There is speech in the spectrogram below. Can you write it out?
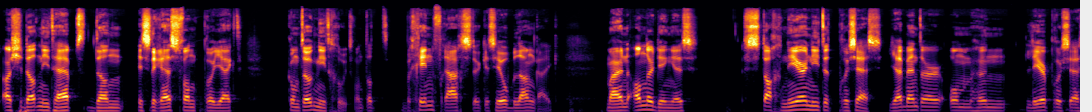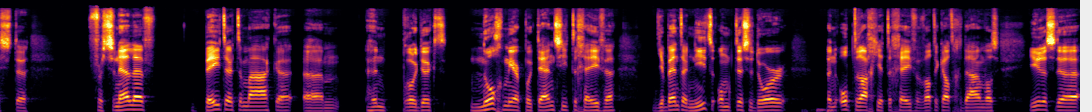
Als je dat niet hebt, dan is de rest van het project komt ook niet goed. Want dat beginvraagstuk is heel belangrijk. Maar een ander ding is, stagneer niet het proces. Jij bent er om hun leerproces te versnellen, beter te maken, um, hun product nog meer potentie te geven. Je bent er niet om tussendoor een opdrachtje te geven. Wat ik had gedaan was, hier is de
